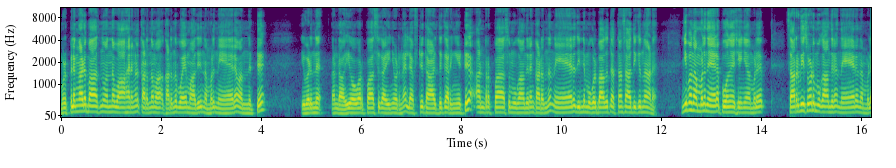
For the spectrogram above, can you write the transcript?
മുഴപ്പിലങ്ങാട് ഭാഗത്ത് നിന്ന് വന്ന വാഹനങ്ങൾ കടന്ന കടന്നു പോയ മാതിരി നമ്മൾ നേരെ വന്നിട്ട് ഇവിടുന്ന് കണ്ടോ ഈ ഓവർ പാസ് കഴിഞ്ഞ ഉടനെ ലെഫ്റ്റ് താഴത്തേക്ക് ഇറങ്ങിയിട്ട് അണ്ടർ പാസ് മുഖാന്തരം കടന്ന് നേരെ ഇതിന്റെ മുകൾ ഭാഗത്ത് എത്താൻ സാധിക്കുന്നതാണ്. ഇനിയിപ്പോൾ നമ്മൾ നേരെ പോകുന്നത് വെച്ച് കഴിഞ്ഞാൽ നമ്മൾ സർവീസോട് മുഖാന്തരം നേരെ നമ്മൾ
